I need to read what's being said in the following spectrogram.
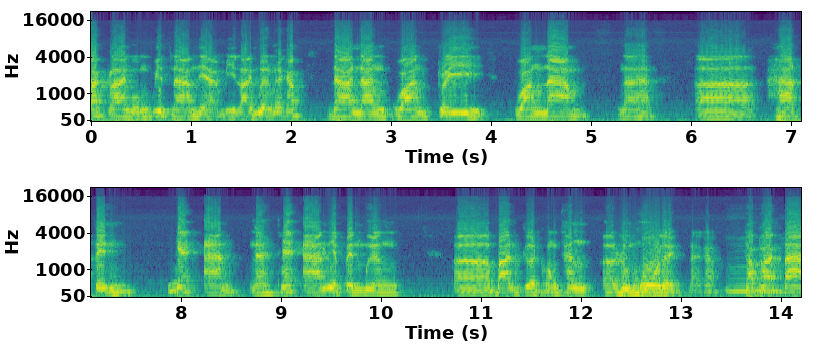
ภาคกลางของเวียดนามเนี่ยมีหลายเมืองนะครับ ดานัง กวางตรี กวางนามนะฮะอ่า ฮาตินแงะอานนะแงะอานเนี่ยเป็นเมืองเอ่อบ้านเกิดของท่านเอ่อลุงโฮเลยนะครับอืมถ้าภาคใต้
